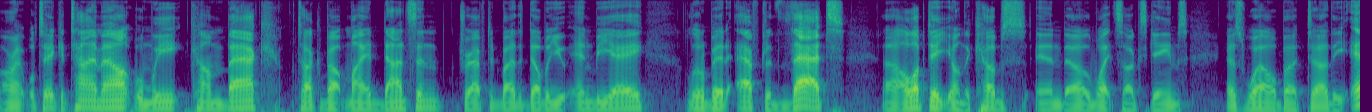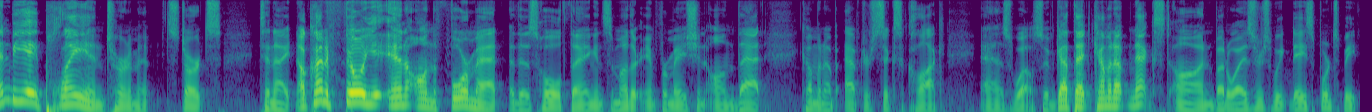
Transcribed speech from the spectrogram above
All right, we'll take a timeout when we come back. Talk about Maya Dodson, drafted by the WNBA. A little bit after that, uh, I'll update you on the Cubs and uh, White Sox games as well. But uh, the NBA play-in tournament starts tonight. I'll kind of fill you in on the format of this whole thing and some other information on that coming up after six o'clock as well. So we've got that coming up next on Budweiser's Weekday Sports Beat.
